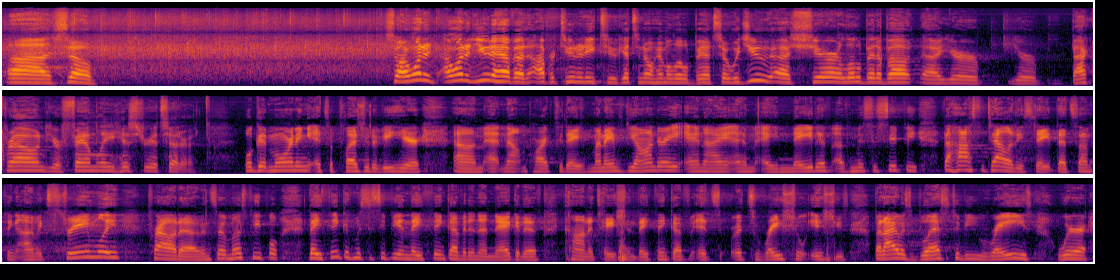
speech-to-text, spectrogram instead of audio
so. So I wanted, I wanted you to have an opportunity to get to know him a little bit. So would you uh, share a little bit about uh, your, your background, your family history, et cetera? Well, good morning. It's a pleasure to be here um, at Mountain Park today. My name's DeAndre, and I am a native of Mississippi, the hospitality state. That's something I'm extremely proud of. And so, most people they think of Mississippi and they think of it in a negative connotation. They think of its its racial issues. But I was blessed to be raised where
